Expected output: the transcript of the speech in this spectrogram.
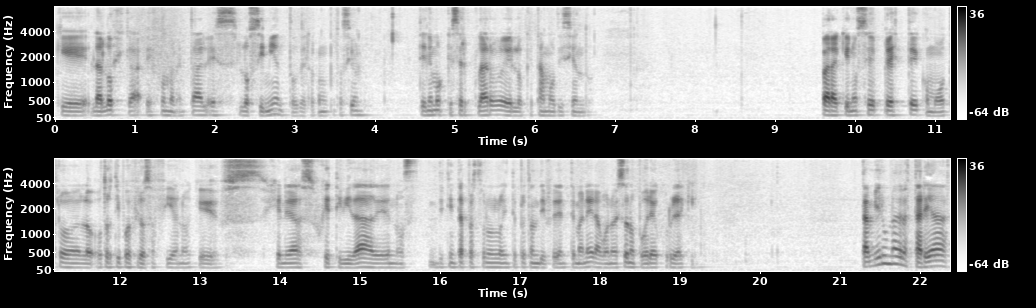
que la lógica es fundamental, es los cimientos de la computación. Tenemos que ser claros en lo que estamos diciendo. Para que no se preste como otro, otro tipo de filosofía, ¿no? que genera subjetividades, nos, distintas personas lo interpretan de diferente manera. Bueno, eso no podría ocurrir aquí. También una de las tareas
